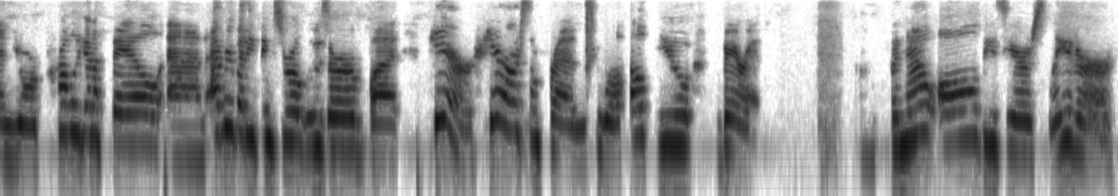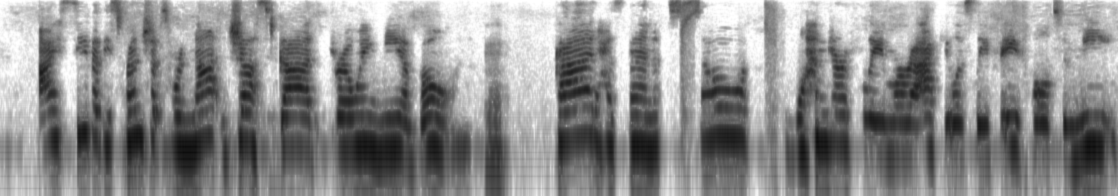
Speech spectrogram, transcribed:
and you're probably going to fail, and everybody thinks you're a loser, but." Here, here are some friends who will help you bear it but now, all these years later, I see that these friendships were not just God throwing me a bone. Mm. God has been so wonderfully, miraculously faithful to me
